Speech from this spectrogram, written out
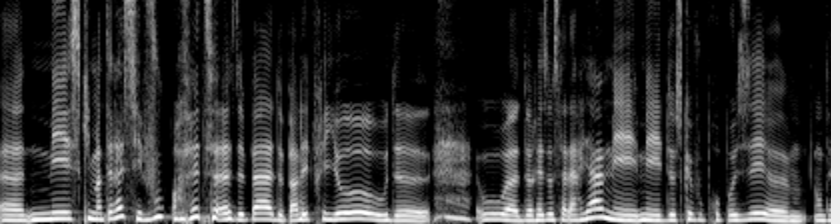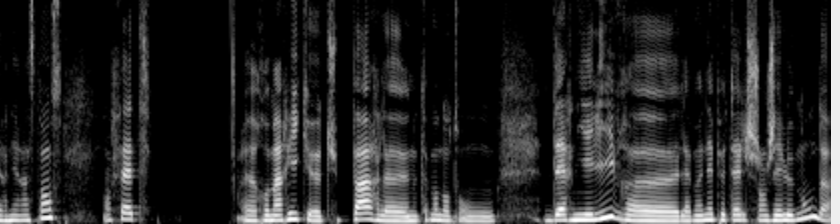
mais ce qui m'intéresse, c'est vous, en fait. C'est pas de parler de Friot ou de, ou de réseau salariat, mais, mais de ce que vous proposez en dernière instance. En fait, Romaric, tu parles, euh, notamment dans ton dernier livre, euh, La monnaie peut-elle changer le monde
